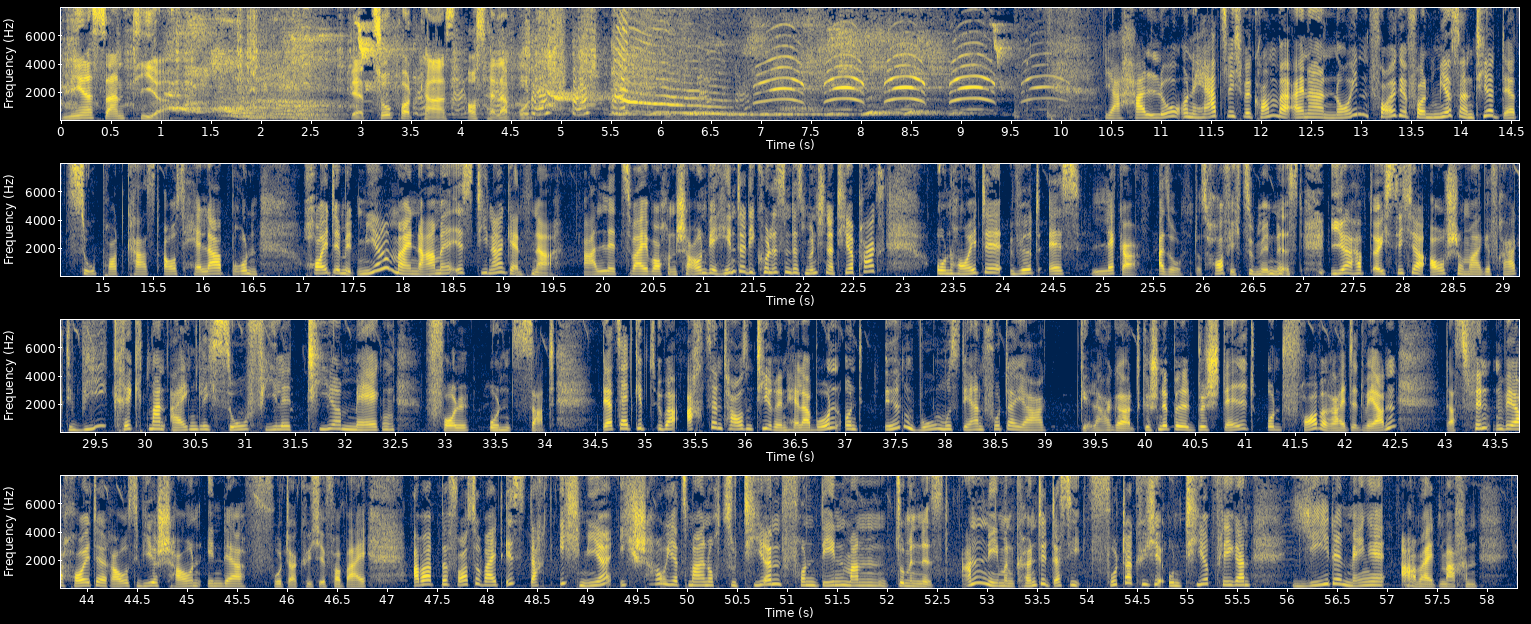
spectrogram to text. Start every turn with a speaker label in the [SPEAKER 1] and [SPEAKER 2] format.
[SPEAKER 1] Mir san Tier. Der Zoopodcast aus Hellerbrunn.
[SPEAKER 2] Ja, hallo und herzlich willkommen bei einer neuen Folge von Mir Santier, der Zoo-Podcast aus Hellerbrunn. Heute mit mir, mein Name ist Tina Gentner. Alle zwei Wochen schauen wir hinter die Kulissen des Münchner Tierparks und heute wird es lecker. Also, das hoffe ich zumindest. Ihr habt euch sicher auch schon mal gefragt, wie kriegt man eigentlich so viele Tiermägen voll und satt? Derzeit gibt es über 18.000 Tiere in Hellerbrunn und irgendwo muss deren Futter ja gelagert, geschnippelt, bestellt und vorbereitet werden. Das finden wir heute raus. Wir schauen in der Futterküche vorbei. Aber bevor es soweit ist, dachte ich mir, ich schaue jetzt mal noch zu Tieren, von denen man zumindest annehmen könnte, dass sie Futterküche und Tierpflegern jede Menge Arbeit machen.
